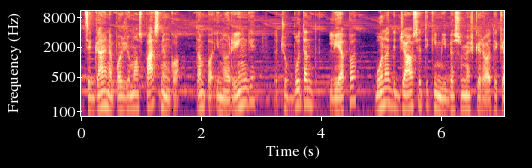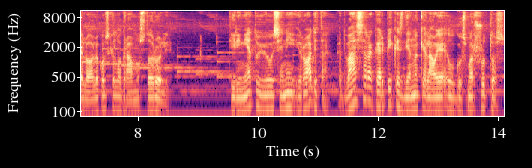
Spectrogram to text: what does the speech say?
atsiganę po žiemos pasninko tampa įnoringi, tačiau būtent Liepa būna didžiausia tikimybė sumeškerioti 14 kg storulį. Tyrinėtojų jau seniai įrodyta, kad vasarą karpiai kasdien nukeliauja ilgus maršrutus.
